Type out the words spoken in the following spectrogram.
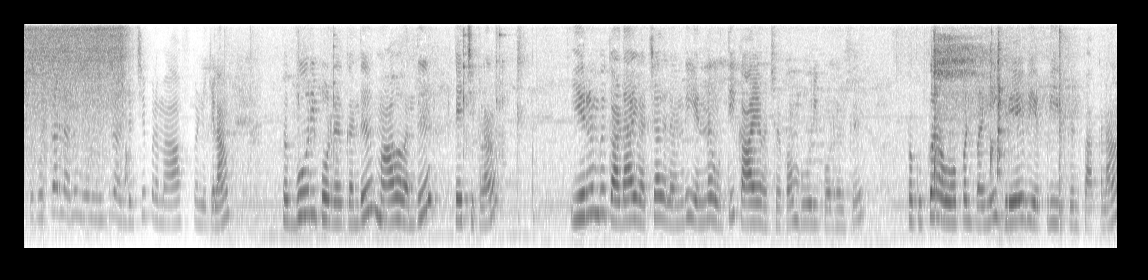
இப்போ குக்கரில் வந்து மூணு விசில் வந்துருச்சு. இப்போ நம்ம ஆஃப் பண்ணிக்கலாம். இப்போ பூரி போடுறதுக்கு வந்து மாவை வந்து தேய்ச்சிக்கலாம். இரும்பு கடாய் வச்சு அதில் வந்து எண்ணெய் ஊற்றி காய வச்சுருக்கோம் பூரி போடுறதுக்கு. இப்போ குக்கரை ஓப்பன் பண்ணி கிரேவி எப்படி இருக்குன்னு பார்க்கலாம்.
